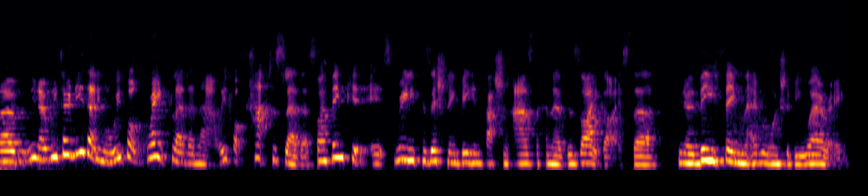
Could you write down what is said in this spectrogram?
Um, you know, we don't need that anymore. We've got grape leather now. We've got cactus leather. So I think it, it's really positioning vegan fashion as the kind of the zeitgeist, the you know, the thing that everyone should be wearing,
